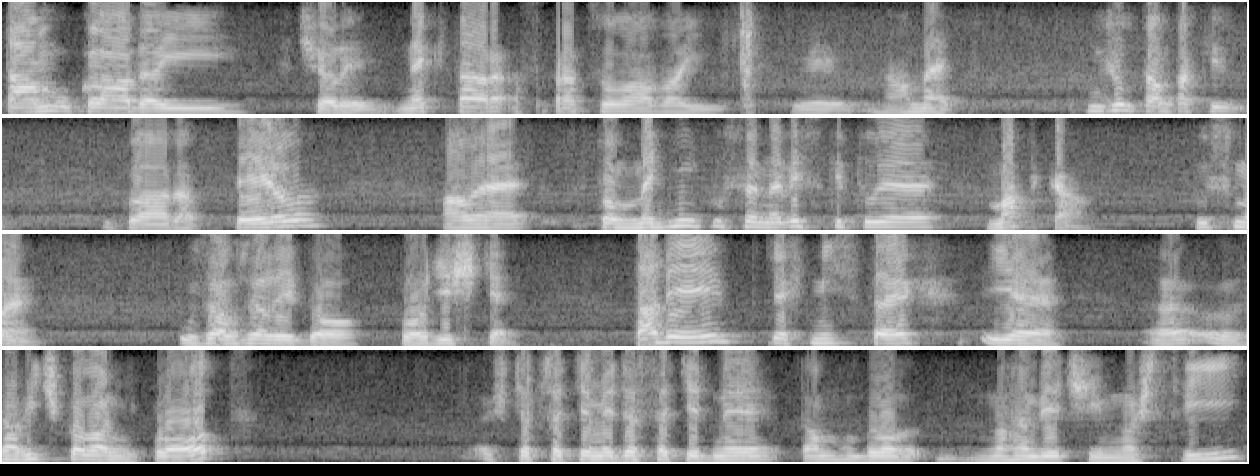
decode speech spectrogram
Tam ukládají včely nektar a zpracovávají ji na med. Můžou tam taky ukládat pil, ale v tom medníku se nevyskytuje matka. Tu jsme uzavřeli do plodiště. Tady v těch místech je e, zavíčkovaný plod. Ještě před těmi deseti dny tam bylo mnohem větší množství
